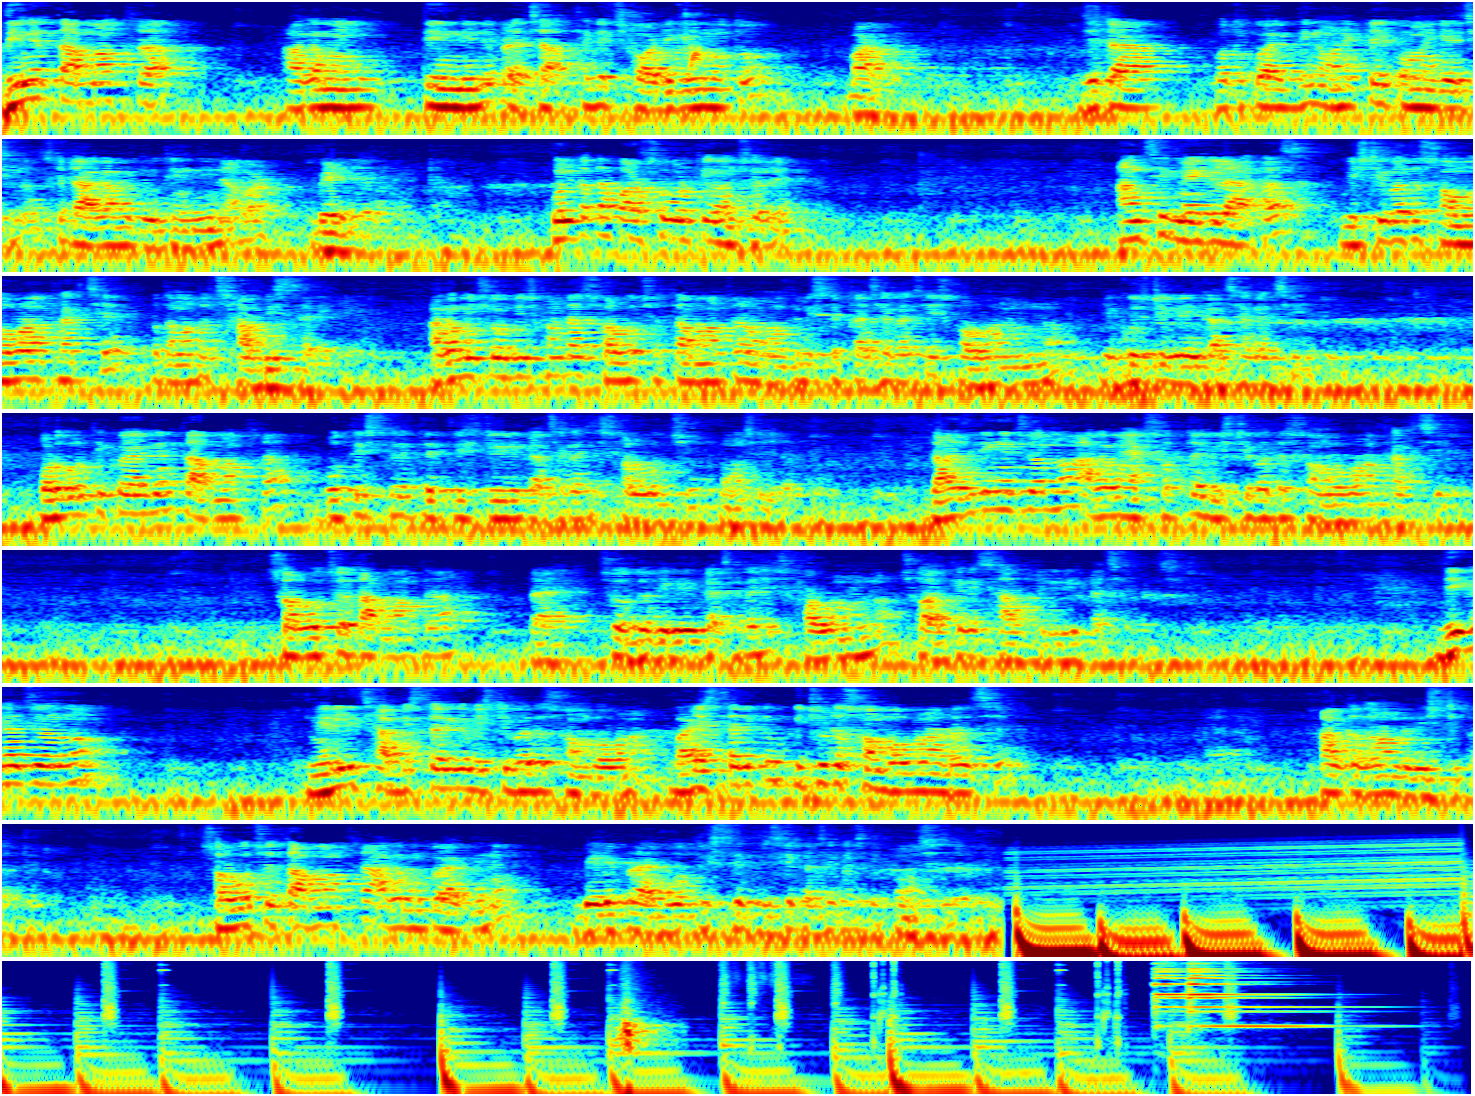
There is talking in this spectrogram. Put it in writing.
দিনের তাপমাত্রা আগামী তিন দিনে প্রায় চার থেকে ছ ডিগ্রির মতো বাড়বে, যেটা গত কয়েকদিন অনেকটাই কমে গিয়েছিল, সেটা আগামী দু তিন দিন আবার বেড়ে যাবে কলকাতা পার্শ্ববর্তী অঞ্চলে আংশিক মেঘলা আকাশ, বৃষ্টিপাতের সম্ভাবনা থাকছে প্রধানত ছাব্বিশ তারিখে। আগামী চব্বিশ ঘন্টায় সর্বোচ্চ তাপমাত্রা উনত্রিশের কাছাকাছি, সর্বনিম্ন একুশ ডিগ্রির কাছাকাছি। পরবর্তী কয়েকদিন তাপমাত্রা বত্রিশ থেকে তেত্রিশ ডিগ্রির কাছাকাছি সর্বোচ্চ পৌঁছে যাবে। দার্জিলিং এর জন্য আগামী এক সপ্তাহে বৃষ্টিপাতের সম্ভাবনা থাকছে। সর্বোচ্চ তাপমাত্রা প্রায় চোদ্দ ডিগ্রির কাছাকাছি, সর্বনিম্ন ছয় থেকে সাত ডিগ্রির কাছাকাছি। দীঘার জন্য মেনলি ছাব্বিশ তারিখে বৃষ্টিপাতের সম্ভাবনা। বাইশ তারিখেও কিছুটা সম্ভাবনা রয়েছে হালকা ধরনের বৃষ্টিপাতের। সর্বোচ্চ তাপমাত্রা আগামী কয়েকদিনে বেড়ে প্রায় বত্রিশ তেত্রিশের কাছাকাছি পৌঁছে যাবে।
